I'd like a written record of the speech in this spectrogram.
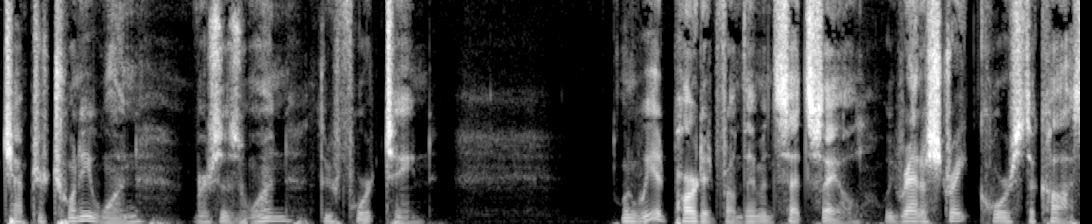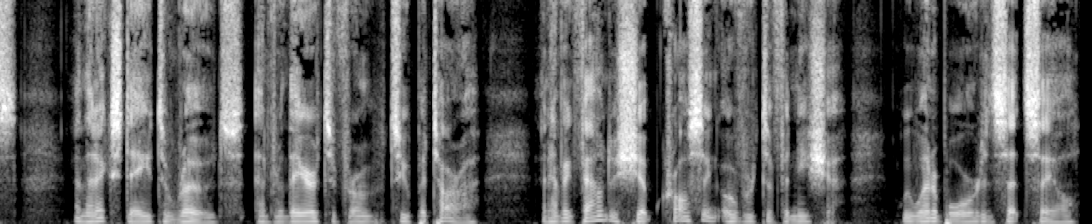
chapter 21, verses 1 through 14. When we had parted from them and set sail, we ran a straight course to Kos, and the next day to Rhodes, and from there to, from, to Patara and having found a ship crossing over to Phoenicia, we went aboard and set sail.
